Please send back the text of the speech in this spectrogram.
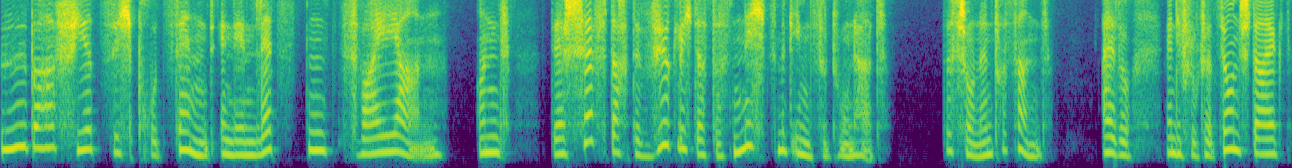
über 40 Prozent in den letzten zwei Jahren. Und der Chef dachte wirklich, dass das nichts mit ihm zu tun hat. Das ist schon interessant. Also, wenn die Fluktuation steigt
